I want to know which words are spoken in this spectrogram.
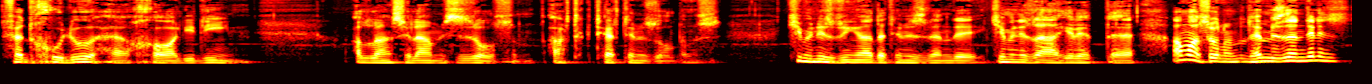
fedhuluha halidin. Allah'ın selamı size olsun. Artık tertemiz oldunuz. Kiminiz dünyada temizlendi, kiminiz ahirette ama sonunda temizlendiniz.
